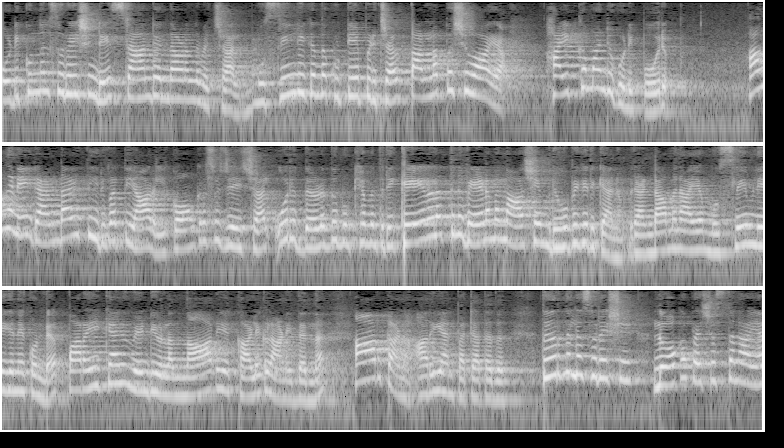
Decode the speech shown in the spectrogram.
കൊടിക്കുന്നൽ സുരേഷിന്റെ സ്റ്റാൻഡ് എന്താണെന്ന് വെച്ചാൽ മുസ്ലിം ലീഗ് എന്ന കുട്ടിയെ പിടിച്ചാൽ തള്ളപ്പശുവായ ഹൈക്കമാൻഡ് കൂടി പോരും. അങ്ങനെ രണ്ടായിരത്തി ഇരുപത്തി ആറിൽ കോൺഗ്രസ് ജയിച്ചാൽ ഒരു ദളിത് മുഖ്യമന്ത്രി കേരളത്തിന് വേണമെന്ന ആശയം രൂപീകരിക്കാനും രണ്ടാമനായ മുസ്ലിം ലീഗിനെ കൊണ്ട് പറയിക്കാനും വേണ്ടിയുള്ള നാറിയ കളികളാണിതെന്ന് ആർക്കാണ് അറിയാൻ പറ്റാത്തത്? തീർന്നില്ല സുരേഷ്. ലോക പ്രശസ്തനായ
